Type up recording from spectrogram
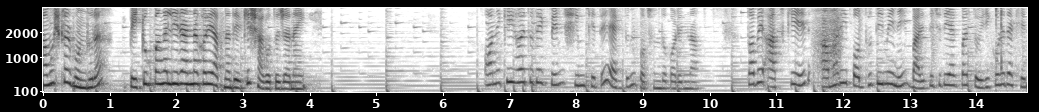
নমস্কার বন্ধুরা, পেটুক বাঙালি রান্নাঘরে আপনাদেরকে স্বাগত জানাই। অনেকেই হয়তো দেখবেন শিম খেতে একদমই পছন্দ করেন না। তবে আজকের আমার এই পদ্ধতি মেনে বাড়িতে যদি একবার তৈরি করে দেখেন,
